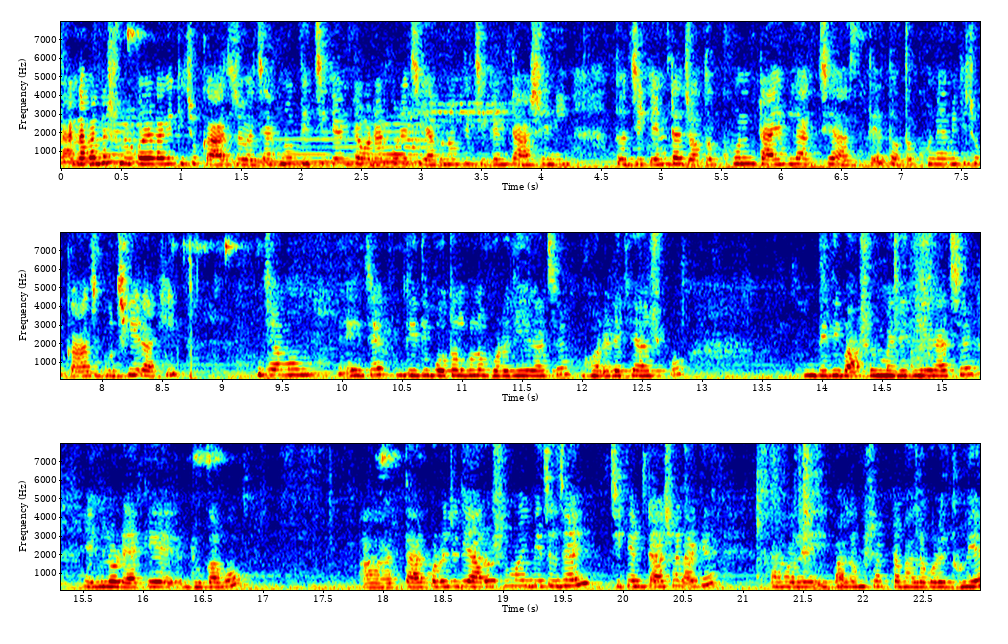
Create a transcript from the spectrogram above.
রান্নাবান্না শুরু করার আগে কিছু কাজ রয়েছে। এখন অবধি চিকেনটা অর্ডার করেছি, এখন অবধি চিকেনটা আসেনি। তো চিকেনটা যতক্ষণ টাইম লাগছে আসতে, ততক্ষণে আমি কিছু কাজ গুছিয়ে রাখি। যেমন এই যে দিদি বোতলগুলো ভরে দিয়ে গেছে, ঘরে রেখে আসব। দিদি বাসন মেলে দিয়ে গেছে, এগুলো র্যাকে ঢুকাবো। আর তারপরে যদি আরও সময় বেঁচে যায় চিকেনটা আসার আগে, তাহলে এই পালং শাকটা ভালো করে ধুয়ে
